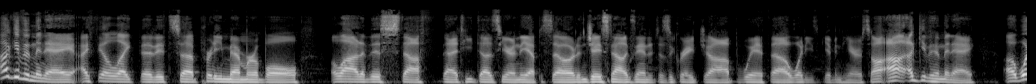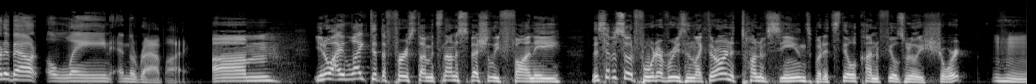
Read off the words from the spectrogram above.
I'll give him an A. I feel like that it's uh, pretty memorable. A lot of this stuff that he does here in the episode, and Jason Alexander does a great job with uh, what he's given here. So I'll, I'll give him an A. Uh, what about Elaine and the rabbi? Um, You know, I liked it the first time. It's not especially funny. This episode, for whatever reason, like, there aren't a ton of scenes, but it still kind of feels really short. Mm-hmm.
